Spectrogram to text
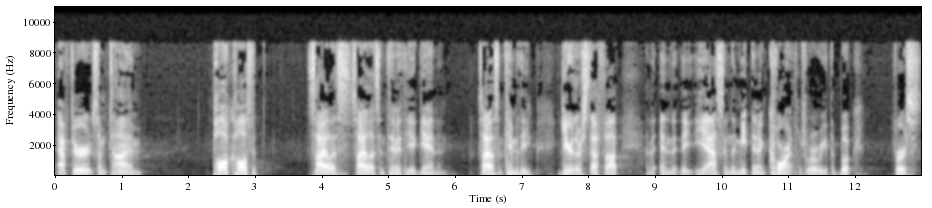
After some time, Paul calls to Silas, Silas and Timothy again, and Silas and Timothy gear their stuff up, and, and they, he asks them to meet them in Corinth, which is where we get the book, First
